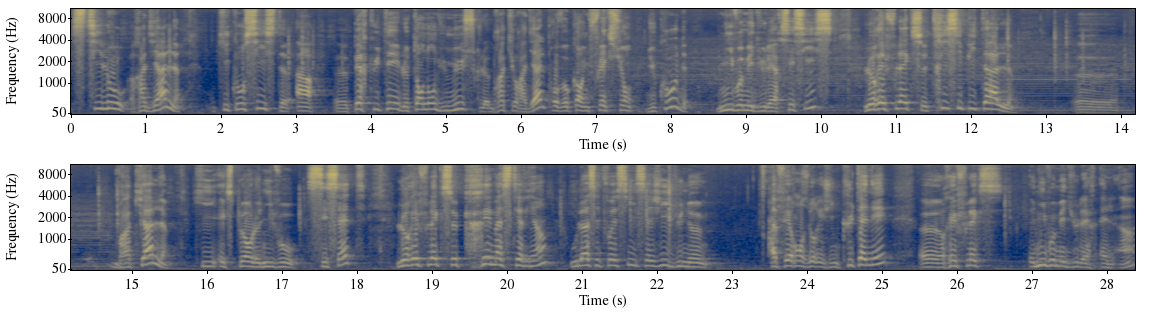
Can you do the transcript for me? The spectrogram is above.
stylo-radial, qui consiste à euh, percuter le tendon du muscle brachioradial, provoquant une flexion du coude, niveau médulaire C6. Le réflexe tricipital brachial, qui explore le niveau C7. Le réflexe crémastérien, où là, cette fois-ci, il s'agit d'une afférence d'origine cutanée, euh, réflexe niveau médulaire L1,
